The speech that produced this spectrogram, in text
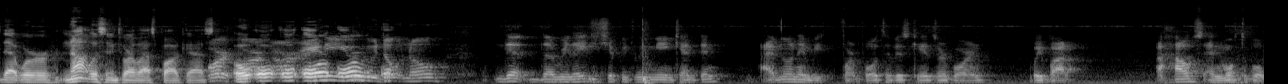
that were not listening to our last podcast, Or or, or, or, or- of you who don't know the the relationship between me and Kenton, I've known him before both of his kids were born. We bought a, a house and multiple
